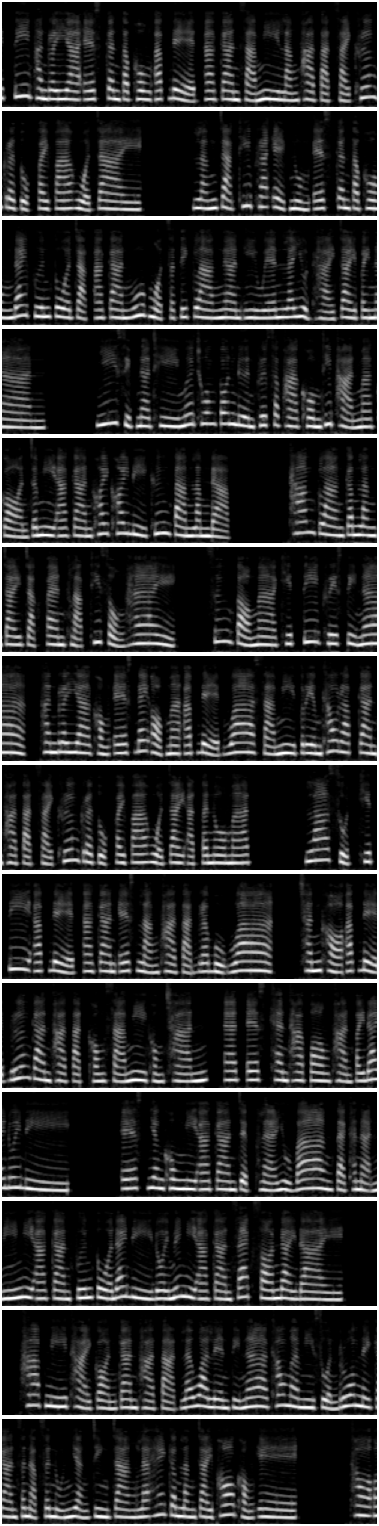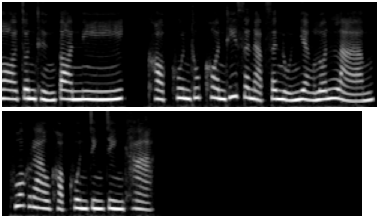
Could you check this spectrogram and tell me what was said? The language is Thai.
คิตตี้ภรรยาเอสกันตพงศ์อัปเดต อาการสามีหลังผ่าตัดใส่เครื่องกระตุกไฟฟ้าหัวใจ หลังจากที่พระเอกหนุ่มเอสกันตพงศ์ได้ฟื้นตัวจากอาการวูบหมดสติกลางงานอีเวนต์และหยุดหายใจไปนาน 20 นาทีเมื่อช่วงต้นเดือนพฤษภาคมที่ผ่านมาก่อนจะมีอาการค่อยๆดีขึ้นตามลำดับ ท่ามกลางกำลังใจจากแฟนคลับที่ส่งให้ ซึ่งต่อมาคิตตี้คริสติน่าภรรยาของเอสได้ออกมาอัปเดตว่าสามีเตรียมเข้ารับการผ่าตัดใส่เครื่องกระตุกไฟฟ้าหัวใจอัตโนมัติ ล่าสุดคิตตี้อัปเดตอาการเอสหลังผ่าตัดระบุว่า ฉันขออัปเดตเรื่องการผ่าตัดของสามีของฉันแอดเอสแคนทาปองผ่านไปได้ด้วยดี เอสยังคงมีอาการเจ็บแผลอยู่บ้าง แต่ขณะนี้มีอาการฟื้นตัวได้ดี โดยไม่มีอาการแทรกซ้อนใด ๆ ภาพนี้ถ่ายก่อนการผ่าตัดและวาเลนติน่าเข้ามามีส่วนร่วมในการสนับสนุนอย่างจริงจัง และให้กำลังใจพ่อของเอ ทออจนถึงตอนนี้ ขอบคุณทุกคนที่สนับสนุนอย่างล้นหลาม พวกเราขอบคุณจริง ๆ ค่ะ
